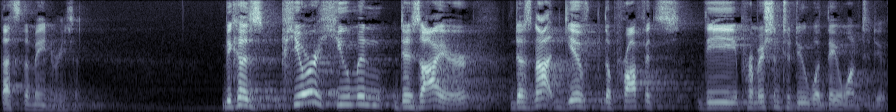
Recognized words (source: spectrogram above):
That's the main reason. Because pure human desire does not give the prophets the permission to do what they want to do.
